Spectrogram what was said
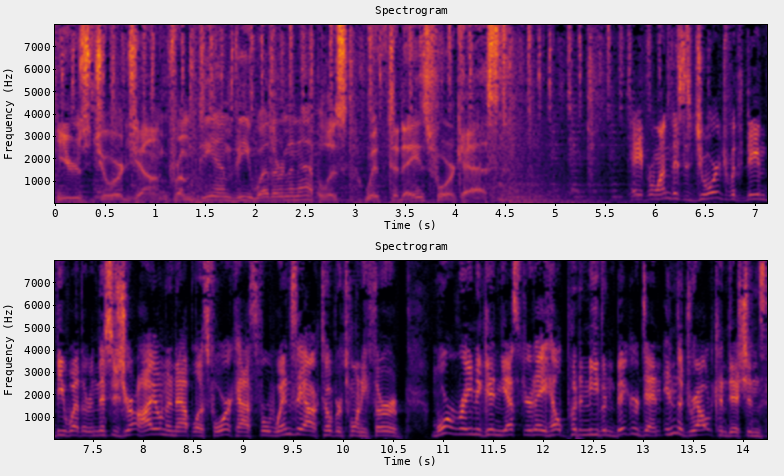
Here's George Young from DMV Weather in Annapolis with today's forecast. Hey everyone, this is George with DMV Weather, and this is your Eye on Annapolis forecast for Wednesday, October 23rd. More rain again yesterday helped put an even bigger dent in the drought conditions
